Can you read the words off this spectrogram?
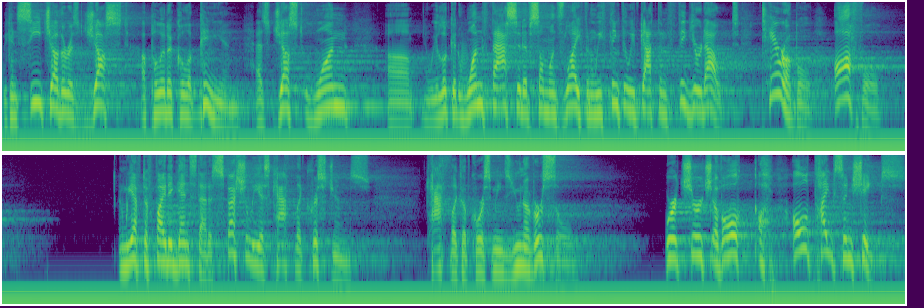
We can see each other as just a political opinion, as just one. Uh, we look at one facet of someone's life and we think that we've got them figured out. Terrible, awful. And we have to fight against that, especially as Catholic Christians. Catholic, of course, means universal. We're a church of all, all types and shapes.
